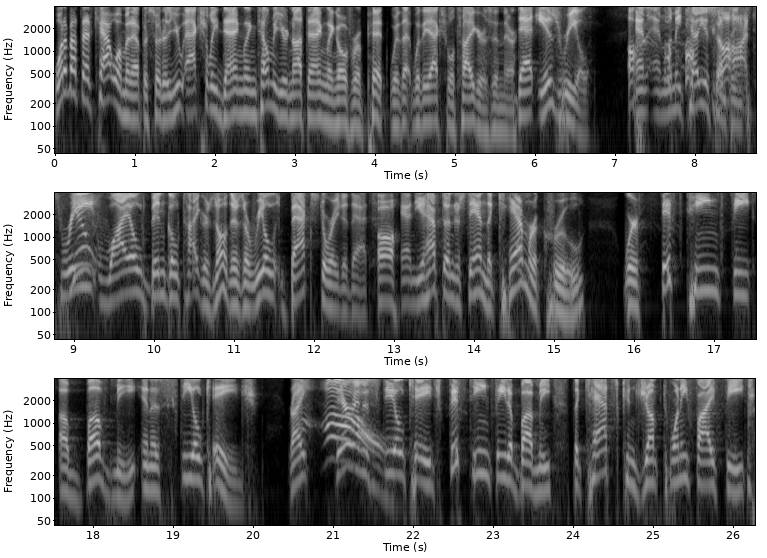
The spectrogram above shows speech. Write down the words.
What about that Catwoman episode? Are you actually dangling? Tell me you're not dangling over a pit with that with the actual tigers in there. That is real. Oh, and and let me tell you something. God. Three wild Bengal tigers. No, there's a real backstory to that. Oh. And you have to understand the camera crew were 15 feet above me in a steel cage. Right? They're in a steel cage 15 feet above me. The cats can jump 25 feet,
